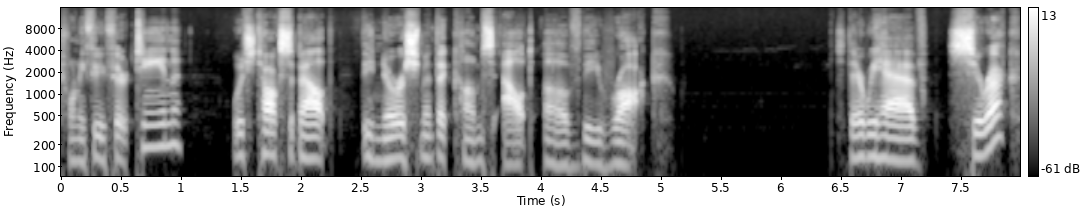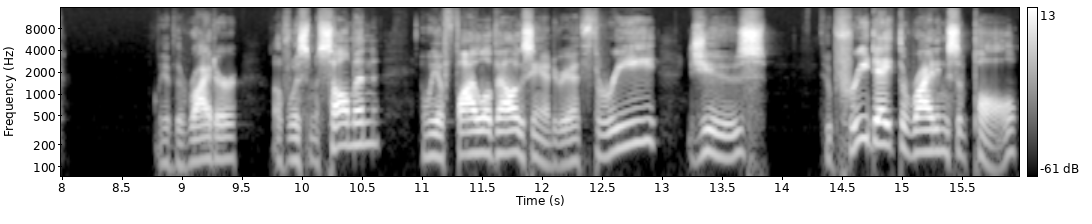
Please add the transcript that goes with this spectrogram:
23:13, which talks about the nourishment that comes out of the rock. So there we have Sirach, we have the writer of Wisdom of Solomon, and we have Philo of Alexandria, three Jews who predate the writings of Paul,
